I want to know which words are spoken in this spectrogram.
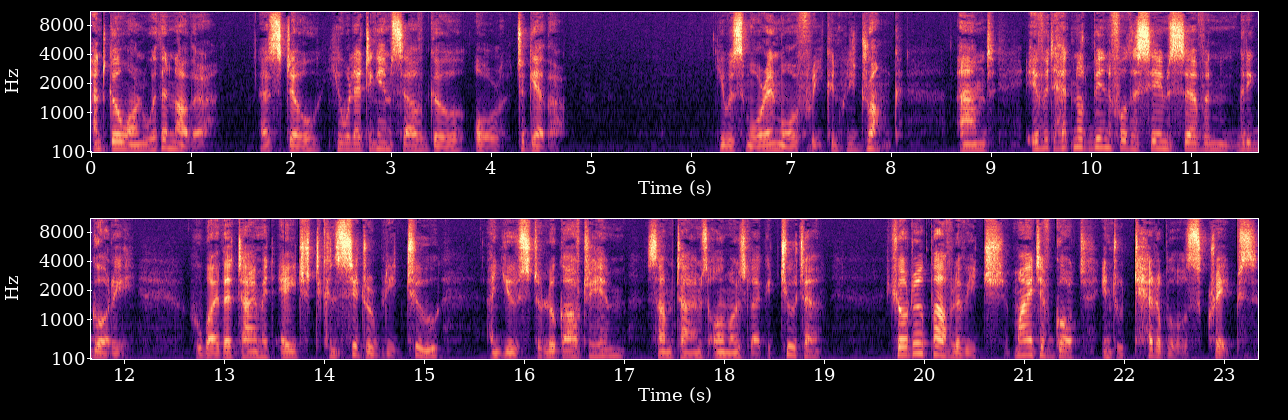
and go on with another, as though he were letting himself go altogether. He was more and more frequently drunk, and if it had not been for the same servant Grigory, who by that time had aged considerably too, and used to look after him, sometimes almost like a tutor, Fyodor Pavlovitch might have got into terrible scrapes.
